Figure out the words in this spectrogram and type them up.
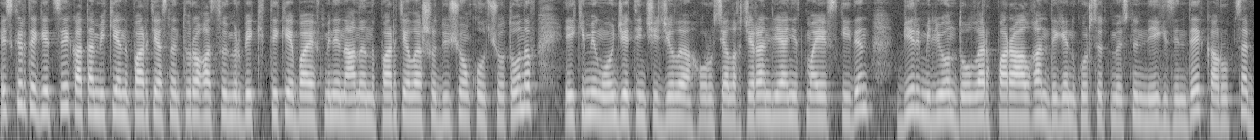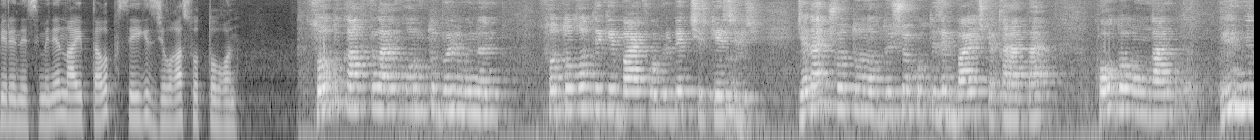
эскерте кетсек ата мекен партиясынын төрагасы текебаев менен анын партиялашы дүйшөнкул чотонов эки миң он жетинчи жылы орусиялык жаран леонид маевскийден бир миллион доллар пара алган деген көрсөтмөсүнүн негизинде коррупция беренеси менен айыпталып сегиз жылга соттолгон соттук актылардын корунту бөлүгүнөн соттолгон текебаев өмүрбек чиркешевич жана чотунов дүйшөнкул тезекбаевичке карата колдонулган үй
